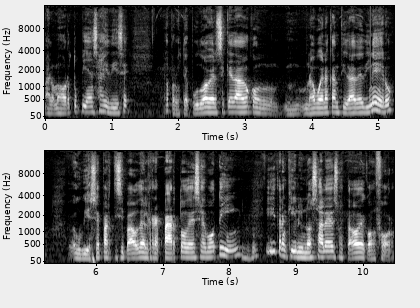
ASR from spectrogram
a lo mejor tú piensas y dices, no, pero usted pudo haberse quedado con una buena cantidad de dinero, hubiese participado del reparto de ese botín y tranquilo y no sale de su estado de confort.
